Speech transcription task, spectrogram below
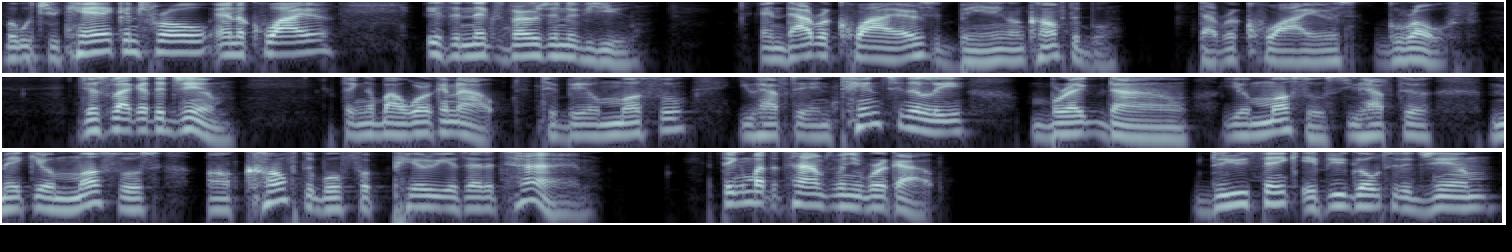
But what you can control and acquire is the next version of you. And that requires being uncomfortable. That requires growth. Just like at the gym, think about working out. To build muscle, you have to intentionally break down your muscles. You have to make your muscles uncomfortable for periods at a time. Think about the times when you work out. Do you think if you go to the gym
